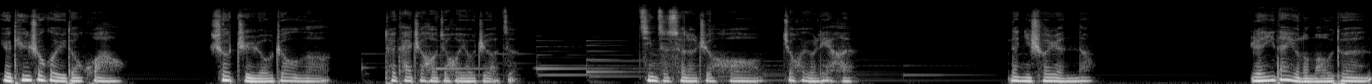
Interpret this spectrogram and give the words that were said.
有听说过一段话哦，说纸揉皱了，推开之后就会有褶子；镜子碎了之后就会有裂痕。那你说人呢？人一旦有了矛盾，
